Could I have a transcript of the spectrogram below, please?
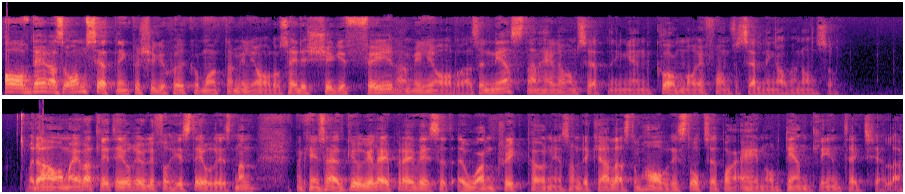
Av deras omsättning på 27,8 miljarder så är det 24 miljarder, alltså nästan hela omsättningen kommer ifrån försäljning av annonser. Och där har man ju varit lite orolig för historiskt. Men man kan ju säga att Google är på det viset a one trick pony som det kallas. De har i stort sett bara en ordentlig intäktskälla.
